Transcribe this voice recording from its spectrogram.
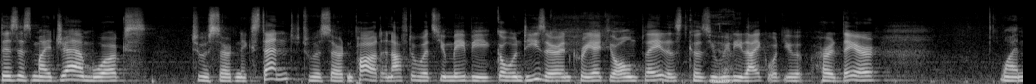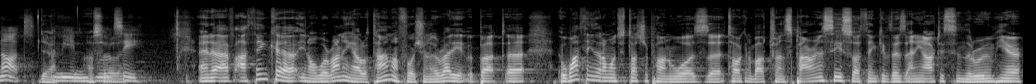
this is my jam works to a certain extent, to a certain part, and afterwards you maybe go on Deezer and create your own playlist because you yeah. really like what you heard there. Why not? Yeah, I mean, absolutely. we'll see. And I, I think uh, you know we're running out of time, unfortunately, already. But uh, one thing that I want to touch upon was uh, talking about transparency. So I think if there's any artists in the room here,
